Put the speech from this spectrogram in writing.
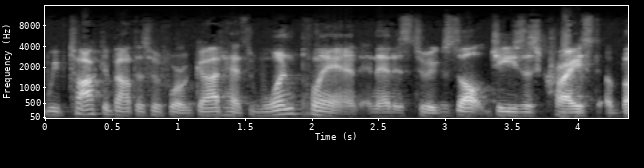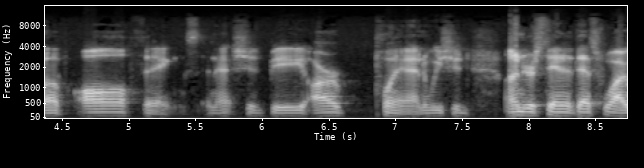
we've talked about this before. God has one plan, and that is to exalt Jesus Christ above all things. And that should be our plan. We should understand that that's why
